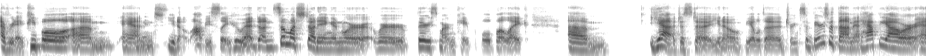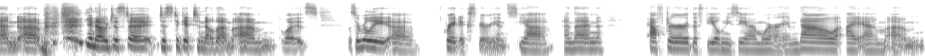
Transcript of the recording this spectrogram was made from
everyday people um and Yes. you know obviously who had done so much studying and were were very smart and capable but like um yeah just to you know be able to drink some beers with them at happy hour and um you know just to just to get to know them um was was a really uh great experience yeah. And then after the field museum where i am now i am um,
